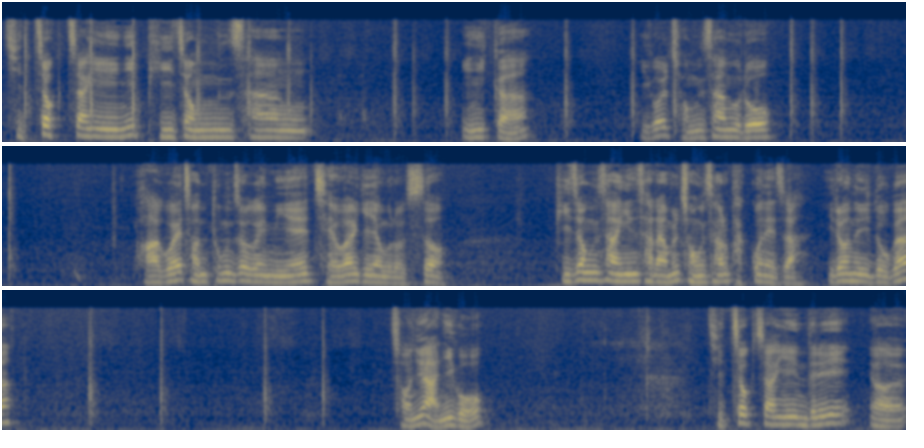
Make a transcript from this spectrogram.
지적 장애인이 비정상이니까 이걸 정상으로 과거의 전통적 의미의 재활 개념으로서 비정상인 사람을 정상으로 바꿔내자 이런 의도가 전혀 아니고 지적 장애인들이 어,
